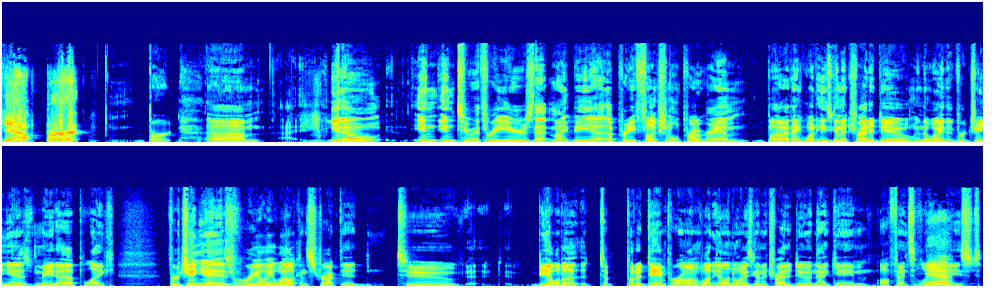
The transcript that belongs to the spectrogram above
Yeah, Burt. Burt. Um, you know, in in two or three years, that might be a, a pretty functional program. But I think what he's going to try to do in the way that Virginia is made up, like Virginia is really well constructed to be able to to put a damper on what Illinois is going to try to do in that game offensively yeah. at least.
